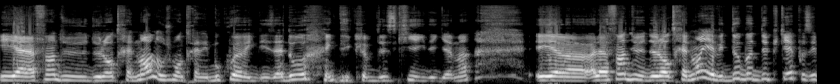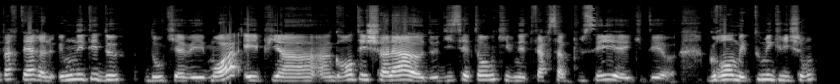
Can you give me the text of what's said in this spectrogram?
Et à la fin de, l'entraînement, donc je m'entraînais beaucoup avec des ados, avec des clubs de ski, avec des gamins. Et euh, à la fin de, l'entraînement, il y avait deux bottes de piquet posées par terre, et on était deux. Donc il y avait moi et puis un, grand échalas euh, de 17 ans qui venait de faire sa poussée et qui était grand mais tout maigrichon.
